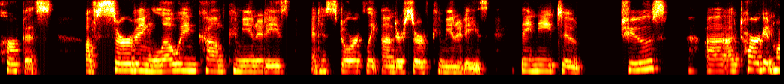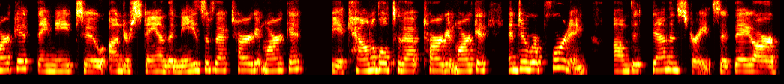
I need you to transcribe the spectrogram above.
purpose of serving low income communities and historically underserved communities. They need to choose uh, a target market, they need to understand the needs of that target market, be accountable to that target market, and do reporting um, that demonstrates that they are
